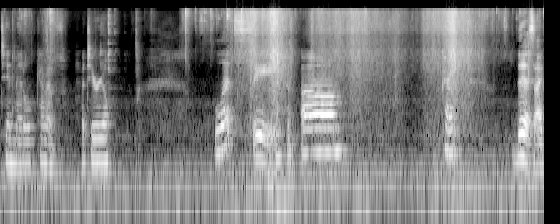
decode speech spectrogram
tin metal kind of material. Let's see. Um, okay. This, I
